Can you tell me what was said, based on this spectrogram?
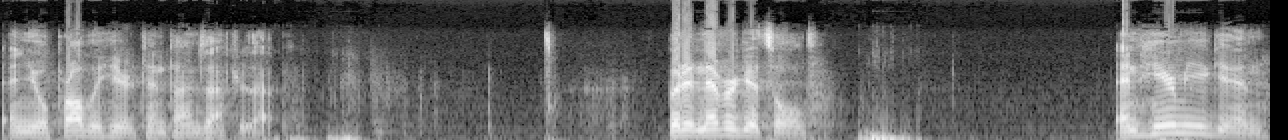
And you'll probably hear it 10 times after that. But it never gets old. And hear me again.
